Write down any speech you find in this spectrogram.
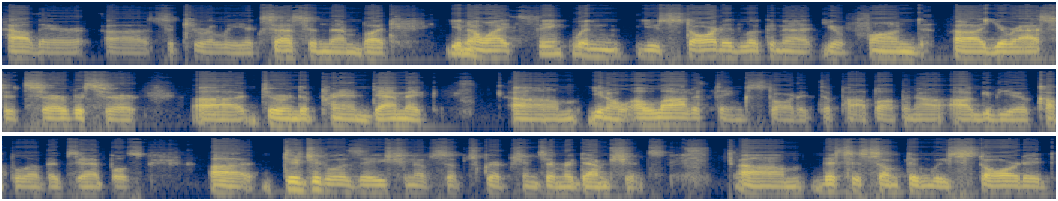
how they're uh, securely accessing them. But, you know, I think when you started looking at your fund, uh, your asset servicer uh, during the pandemic, um, you know, a lot of things started to pop up, and I'll, I'll give you a couple of examples. Uh, digitalization of subscriptions and redemptions. Um, this is something we started,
